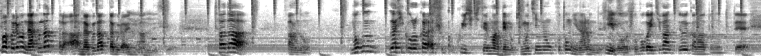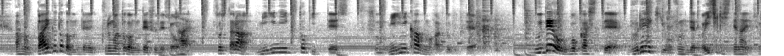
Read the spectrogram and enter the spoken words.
まあそれもなくなったらあなくなったぐらいなんですよ、ただあの僕が日頃からすごく意識してるまあでも気持ちのことになるんですけどそこが一番強いかなと思っててあのバイクとか運転車とか運転するでしょ、はい。そしたら右に行く時ってその右にカーブ曲がる時って腕を動かしてブレーキを踏んでとか意識してないでしょ？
